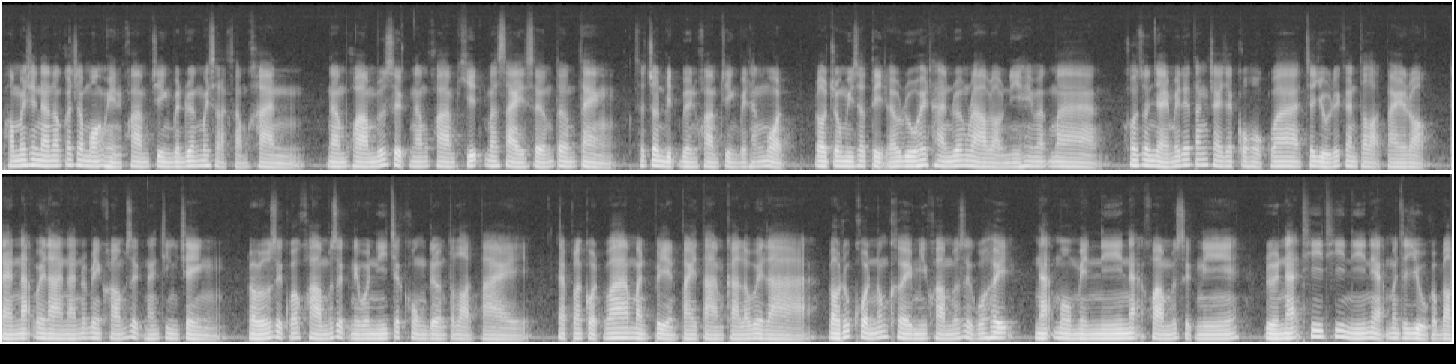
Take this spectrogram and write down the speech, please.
เพราะไม่เช่นนั้นเราก็จะมองเห็นความจริงเป็นเรื่องไม่สลักสำคัญนำความรู้สึกนำความคิดมาใส่เสริมเติมแต่งซะจนบิดเบือนความจริงไปทั้งหมด เราจงมีสติแล้วรู้ให้ทันเรื่องราวเหล่านี้ให้มากๆ คนส่วนใหญ่ไม่ได้ตั้งใจจะโกหกว่าจะอยู่ด้วยกันตลอดไปหรอก แต่ณเวลานั้นมันเป็นความรู้สึกนั้นจริง ๆ เรารู้สึกว่าความรู้สึกในวันนี้จะคงเดิมตลอดไป แต่ปรากฏว่ามันเปลี่ยนไปตามกาลเวลา เราทุกคนต้องเคยมีความรู้สึกว่าเฮ้ย ณ โมเมนต์นี้ ณ ความรู้สึกนี้ หรือณที่ที่นี้เนี่ยมันจะอยู่กับเรา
